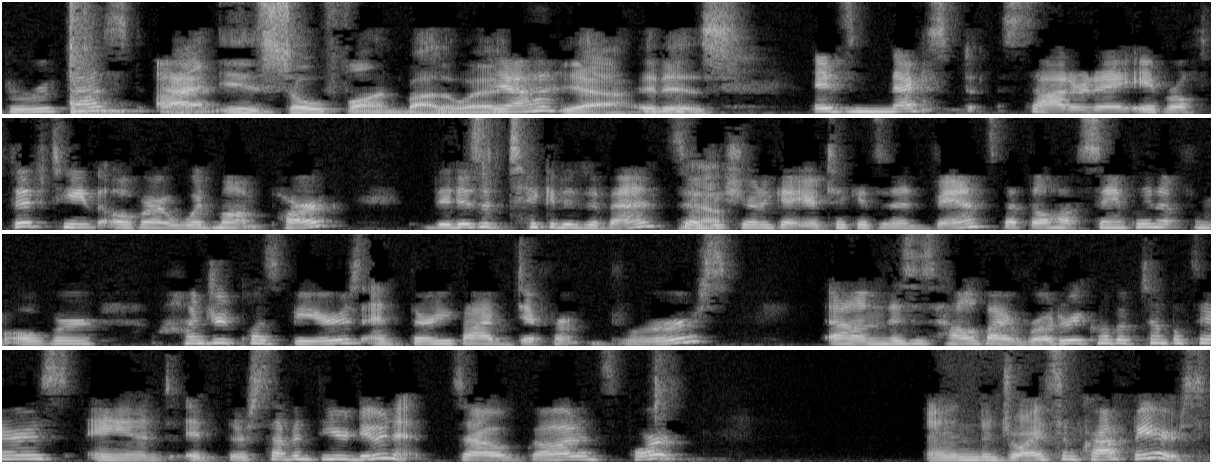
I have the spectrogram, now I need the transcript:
brew fest. That Um, is so fun, by the way. Yeah? Yeah, it is. it's next Saturday, April 15th over at Woodmont Park. It is a ticketed event, so Yeah. be sure to get your tickets in advance, but they'll have sampling up from over 100 plus beers and 35 different brewers. Um, this is held by Rotary Club of Temple Terrace, and it's their seventh year doing it. So go out and support and enjoy some craft beers.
